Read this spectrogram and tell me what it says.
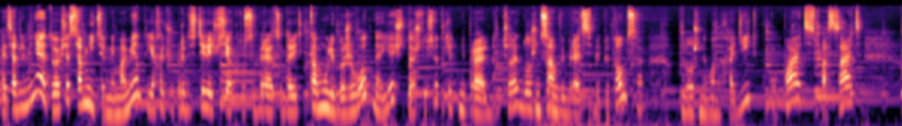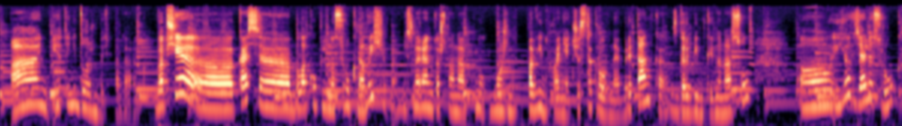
Хотя для меня это вообще сомнительный момент. Я хочу предостеречь всех, кто собирается дарить кому-либо животное. Я считаю, что все-таки это неправильно. Человек должен сам выбирать себе питомца, должен его находить, покупать, спасать. А это не должен быть подарок. Вообще, э, Кася была куплена с рук на выхибы, несмотря на то, что она, ну, можно по виду понять, чистокровная британка с горбинкой на носу. Э, Ее взяли с рук,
